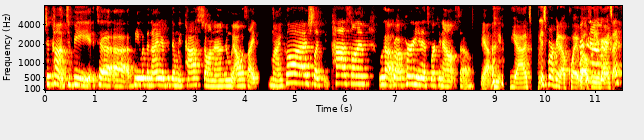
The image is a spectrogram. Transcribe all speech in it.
to come to be to uh, be with the Niners, but then we passed on him, and we, I was like, my gosh, like we passed on him. We got Brock Purdy, and it's working out. So yeah, yeah, it's it's working out quite well for you guys. I,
